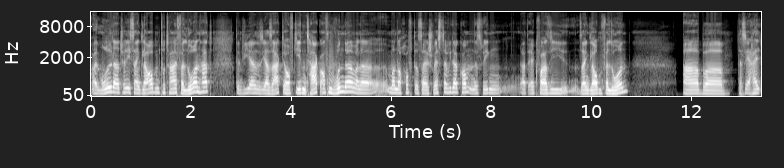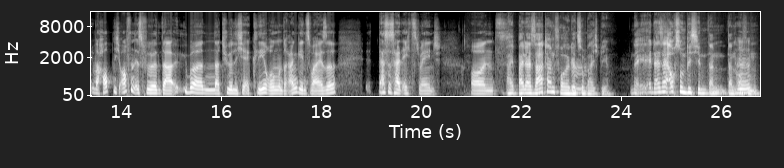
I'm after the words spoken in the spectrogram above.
weil Mulder natürlich sein Glauben total verloren hat. Denn wie er ja sagt, er hofft jeden Tag auf ein Wunder, weil er immer noch hofft, dass seine Schwester wiederkommt. Und deswegen hat er quasi seinen Glauben verloren. Aber dass er halt überhaupt nicht offen ist für da übernatürliche Erklärungen und Herangehensweise, das ist halt echt strange. Und bei, bei der Satan-Folge mhm. zum Beispiel, da ist er auch so ein bisschen dann, dann mhm. offen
